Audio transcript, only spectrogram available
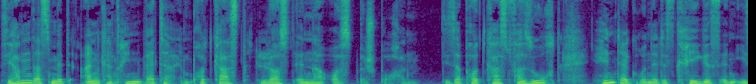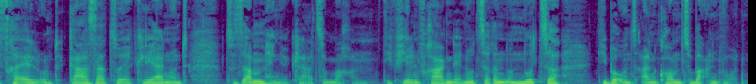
Sie haben das mit Ann-Kathrin Wetter im Podcast Lost in Nahost besprochen. Dieser Podcast versucht, Hintergründe des Krieges in Israel und Gaza zu erklären und Zusammenhänge klarzumachen, die vielen Fragen der Nutzerinnen und Nutzer, die bei uns ankommen, zu beantworten.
